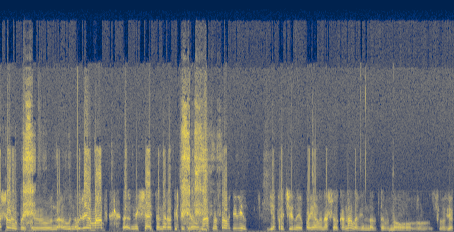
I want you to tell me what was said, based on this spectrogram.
а що робити? Вже мав е, нещастя народитися у нас. Насправді він є причиною появи нашого каналу. Він нас давно, е, як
